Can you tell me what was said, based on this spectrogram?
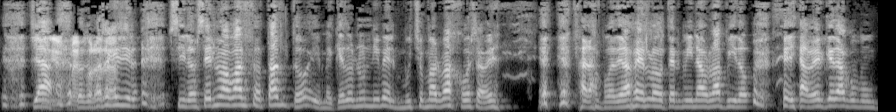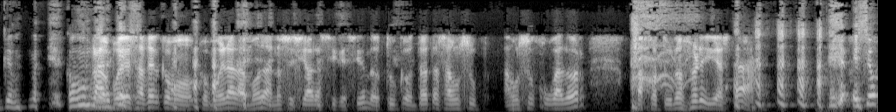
Ya, lo que pasa es que si, si lo sé no avanzo tanto y me quedo en un nivel mucho más bajo, ¿sabes? para poder haberlo terminado rápido y haber quedado como un como un bueno, puedes hacer como, como era la moda, no sé si ahora sigue siendo. Tú contratas a un sub, a un subjugador bajo tu nombre y ya está. Eso,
